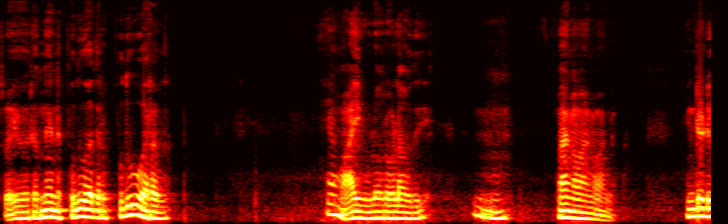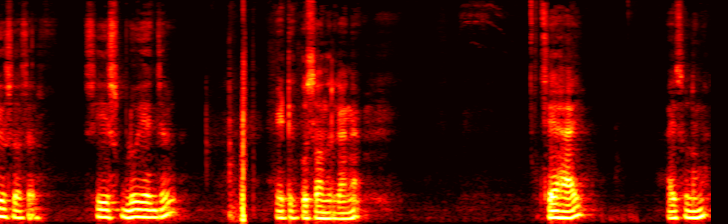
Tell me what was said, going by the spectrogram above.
ஸோ இவர் வந்து என்ன புது அதர் புது வரவு. ஏன் வாய் இவ்வளோ ரோல் ஆகுது? வாங்க வாங்க வாங்க. Introduce sir she is blue angel வீட்டுக்கு புதுசாக வந்திருக்காங்க. சே ஹாய் ஹாய் சொல்லுங்கள்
